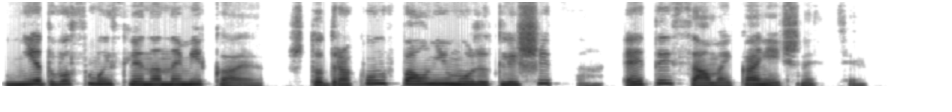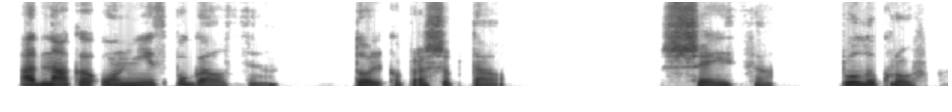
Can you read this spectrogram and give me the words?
недвусмысленно намекая, что дракон вполне может лишиться этой самой конечности. Однако он не испугался, только прошептал. Шейса — полукровка.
